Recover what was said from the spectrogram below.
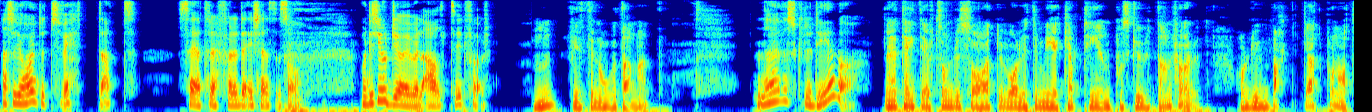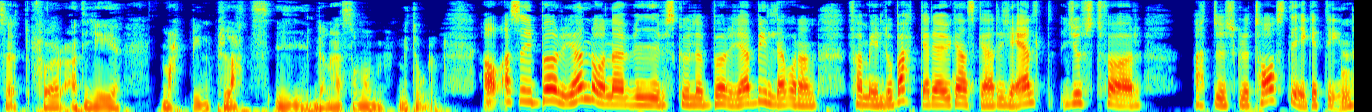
Alltså jag har inte tvättat sen jag träffade dig känns det som. Och det gjorde jag väl alltid för. Mm. Finns det något annat? Nej, vad skulle det vara? Men jag tänkte eftersom du sa att du var lite mer kapten på skutan förut. Har du backat på något sätt för att ge Martin plats i den här som om-metoden? Ja, alltså i början då när vi skulle börja bilda våran familj, då backade jag ju ganska rejält just för att du skulle ta steget in.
